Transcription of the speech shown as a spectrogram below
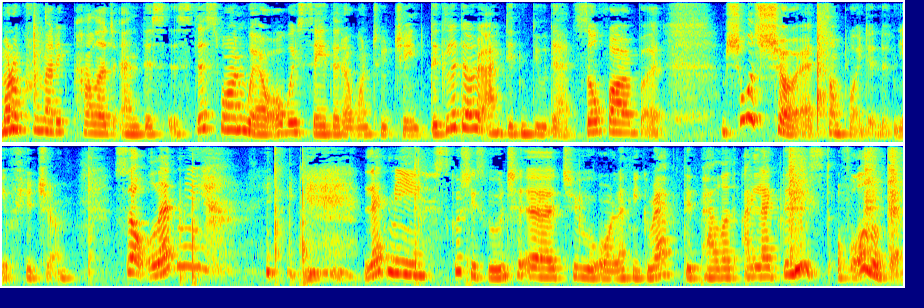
monochromatic palette and this is this one where I always say that I want to change the glitter. I didn't do that so far but I'm sure sure at some point in the near future. So let me let me scoochy scooch uh, to or let me grab the palette I like the least of all of them.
